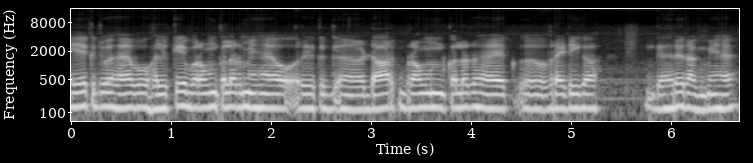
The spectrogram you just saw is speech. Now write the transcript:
एक जो है वो हल्के ब्राउन कलर में है और एक डार्क ब्राउन कलर है एक वैरायटी का, गहरे रंग में है।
